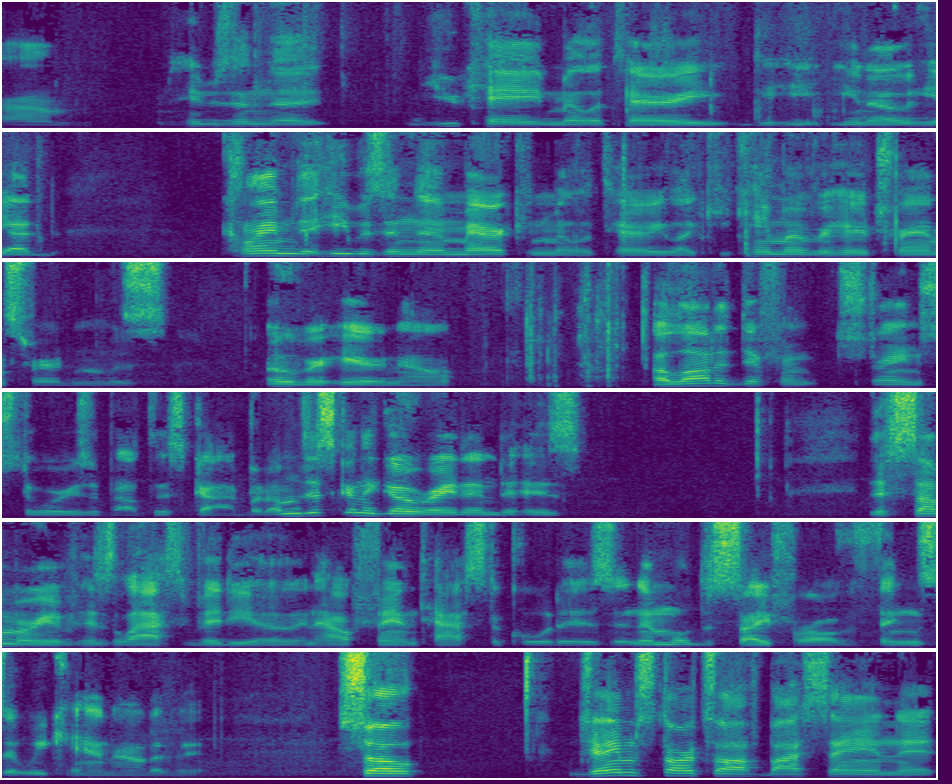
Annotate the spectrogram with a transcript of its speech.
Um, he was in the UK military. He, you know, he had claimed that he was in the American military. Like he came over here, transferred, and was over here now. A lot of different strange stories about this guy, but I'm just gonna go right into his the summary of his last video and how fantastical it is, and then we'll decipher all the things that we can out of it. So, James starts off by saying that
